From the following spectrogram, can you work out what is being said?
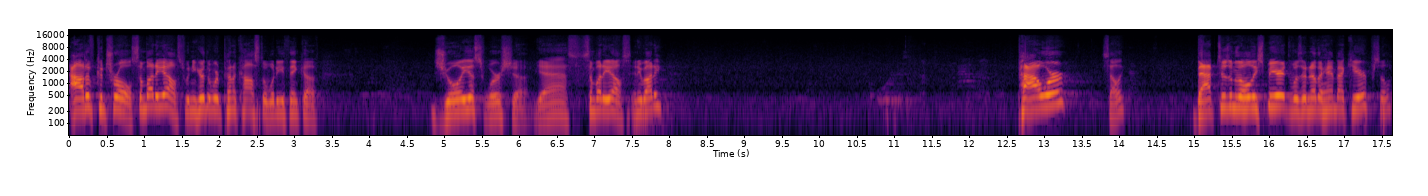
Out of control. Somebody else. When you hear the word Pentecostal, what do you think of? Joyous worship. Yes. Somebody else. Anybody? Power. Sally? Baptism of the Holy Spirit. Was there another hand back here, Priscilla?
